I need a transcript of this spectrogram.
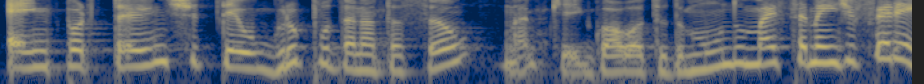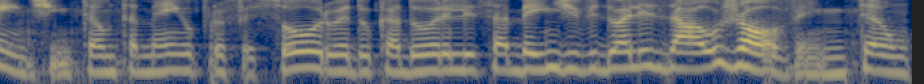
é importante ter o grupo da natação, né? Porque é igual a todo mundo, mas também diferente. Então, também o professor, o educador, ele saber individualizar o jovem. Então,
